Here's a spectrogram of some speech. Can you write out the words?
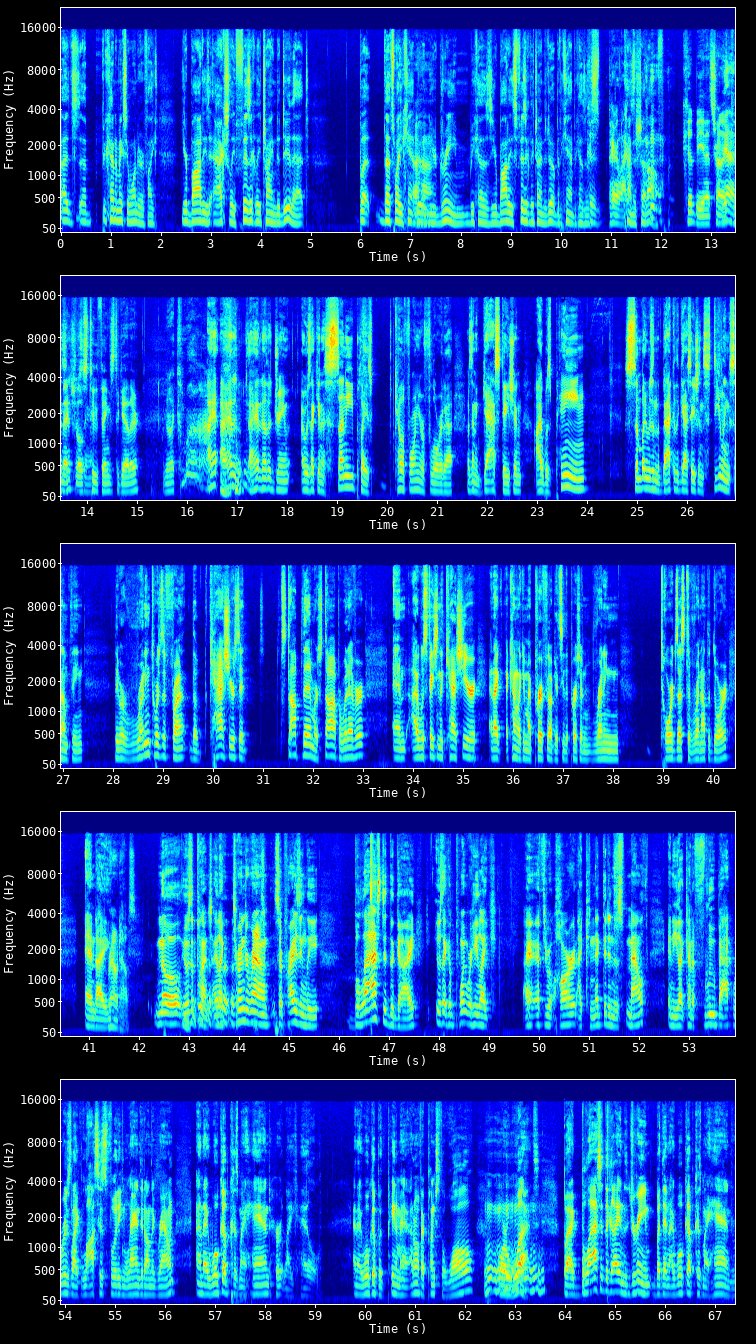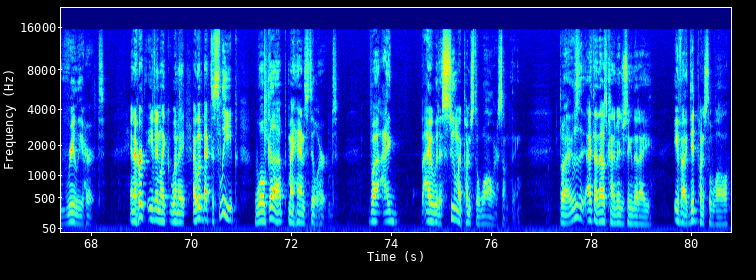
uh, it's, uh, it kind of makes you wonder if like your body's actually physically trying to do that, but that's why you can't do it Uh-huh. in your dream because your body's physically trying to do it, but it can't because because it's paralyzed. kind of shut off. Could be, and it's trying to Yeah, it's connect those two things together. And you're like, come on. I, I had a, I had another dream. I was like in a sunny place, California or Florida. I was in a gas station. I was paying. Somebody was in the back of the gas station stealing something. They were running towards the front. The cashier said, "Stop them" or "Stop" or whatever. And I was facing the cashier, and I, I kind of like in my peripheral, I could see the person running towards us to run out the door. And I Roundhouse. no, it was a punch. I like turned around, surprisingly, blasted the guy. It was like a point where he like, I, I threw it hard. I connected in his mouth, and he like kind of flew backwards, like lost his footing, landed on the ground, and I woke up because my hand hurt like hell, and I woke up with pain in my hand. I don't know if I punched the wall or what, but I blasted the guy in the dream. But then I woke up because my hand really hurt, and it hurt even like when I I went back to sleep. Woke up, my hand still hurt, but I I would assume I punched the wall or something. But it was I thought that was kind of interesting that I if I did punch the wall,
